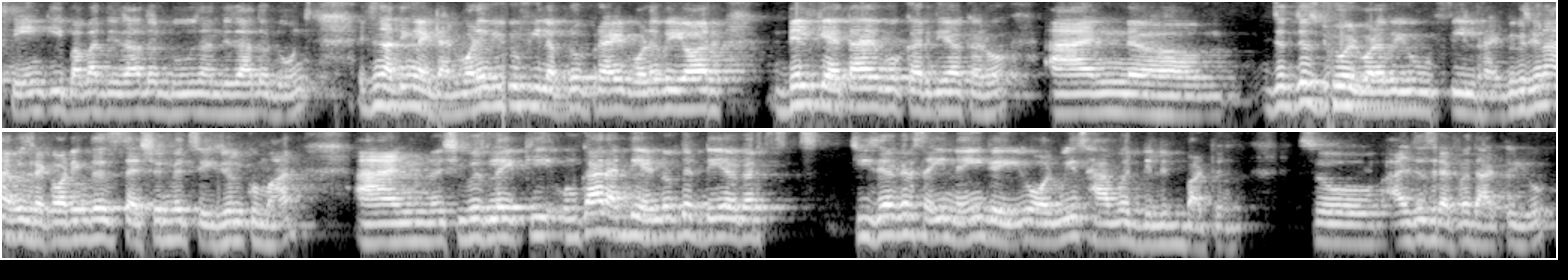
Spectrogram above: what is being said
saying, "Ki Baba, these are the do's and these are the don'ts." It's nothing like that. Whatever you feel appropriate, whatever your dil kehta hai, wo kar diya karo, and um, just just do it whatever you feel right. Because you know, I was recording this session with Sejal Kumar, and she was like, "Ki Omkar, at the end of the day, agar चीज़ें अगर सही नहीं गई you always have a delete button so I just refer that to you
